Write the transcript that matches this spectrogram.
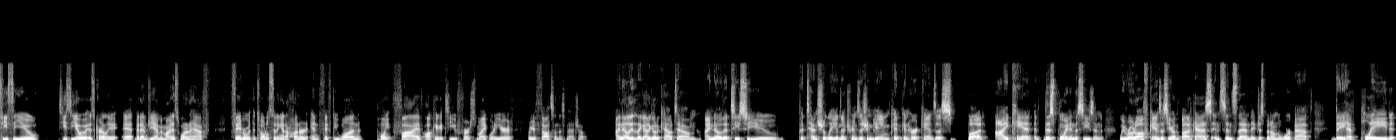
TCU. TCU is currently at BetMGM and minus one and a half favorite with the total sitting at 151.5. I'll kick it to you first, Mike. What are your what are your thoughts on this matchup? I know that they got to go to Cowtown. I know that TCU potentially in their transition game can, can hurt Kansas, but I can't at this point in the season. We wrote off Kansas here on the podcast, and since then they've just been on the warpath. They have played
